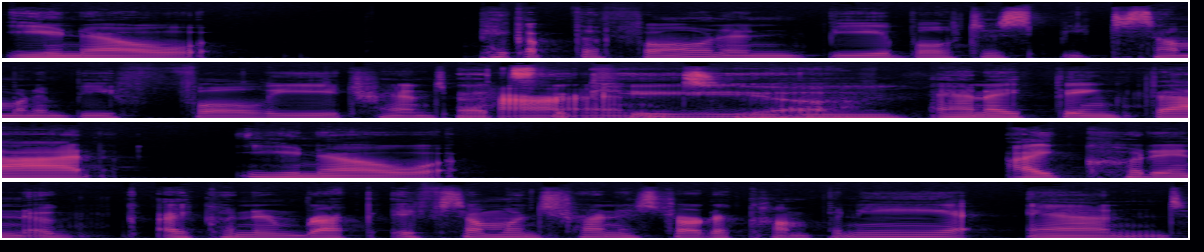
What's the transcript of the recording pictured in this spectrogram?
you know, pick up the phone and be able to speak to someone and be fully transparent. That's transparent. the key. Yeah. Mhm. And I think that, you know, I couldn't, I couldn't, rec- if someone's trying to start a company and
